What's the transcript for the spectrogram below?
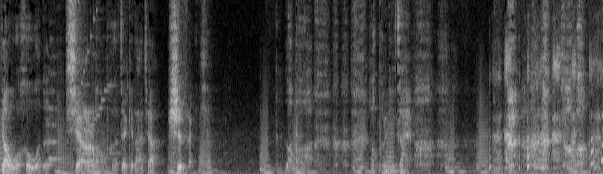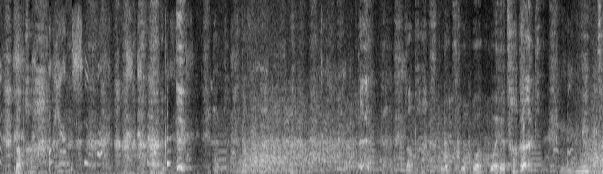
让我和我的仙儿老婆再给大家示范一下。老婆，老婆你在吗？老婆，老婆，不要吃了，老婆，我我我我要操，你操！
